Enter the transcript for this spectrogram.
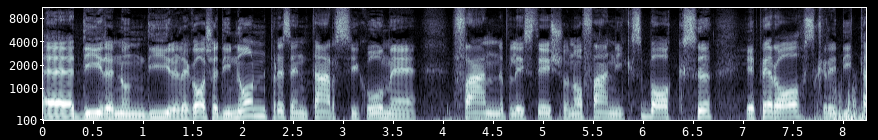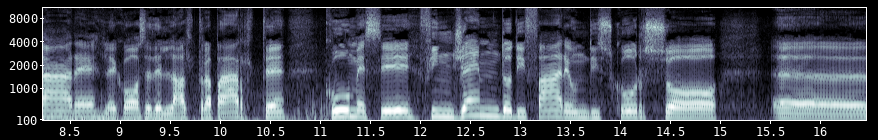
eh, dire, non dire le cose, di non presentarsi come fan PlayStation o fan Xbox e però screditare le cose dell'altra parte come se fingendo di fare un discorso eh,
